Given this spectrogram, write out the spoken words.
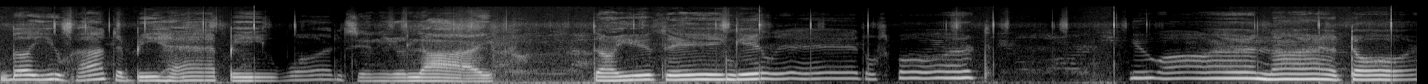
But you have to be happy once in your life. Don't you think a little sport? You are not a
